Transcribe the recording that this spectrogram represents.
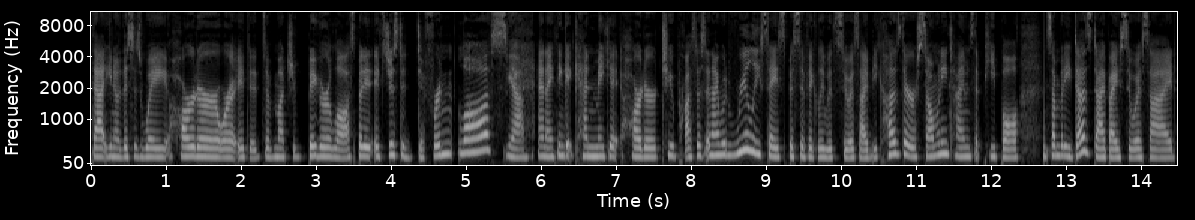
that you know this is way harder or it, it's a much bigger loss but it, it's just a different loss Yeah. and I think it can make it harder to process. And I would really say specifically with suicide, because there are so many times that people, when somebody does die by suicide,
